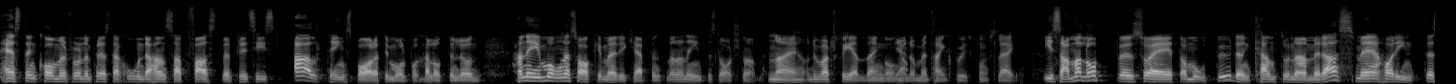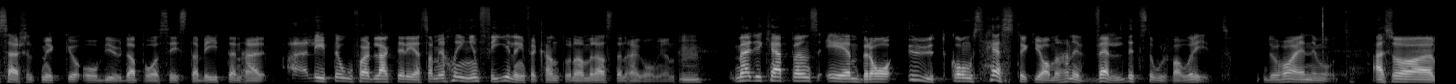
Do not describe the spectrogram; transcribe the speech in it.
Hästen kommer från en prestation där han satt fast med precis allting sparat i mål på Charlottenlund. Han är ju många saker Magic Happens, men han är inte startsnabb. Nej, och det vart fel den gången Ja. då med tanke på utgångsläget. I samma lopp eh, så är ett av motbuden, Cantona Meras, med, har inte särskilt mycket att bjuda på sista biten här. Äh, Lite ofördelaktig resa, men jag har ingen feeling för Cantona Meras den här gången. Magic Happens är en bra utgångshäst tycker jag, men han är väldigt stor favorit. Du har en emot. Alltså, eh,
